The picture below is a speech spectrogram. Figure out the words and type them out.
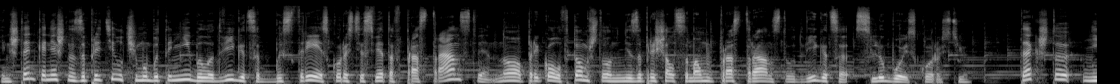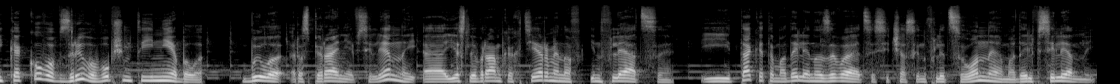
Эйнштейн, конечно, запретил чему бы то ни было двигаться быстрее скорости света в пространстве, но прикол в том, что он не запрещал самому пространству двигаться с любой скоростью. Так что никакого взрыва, в общем-то, и не было – было распирание Вселенной, а если в рамках терминов инфляция. И так эта модель и называется сейчас инфляционная модель Вселенной.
